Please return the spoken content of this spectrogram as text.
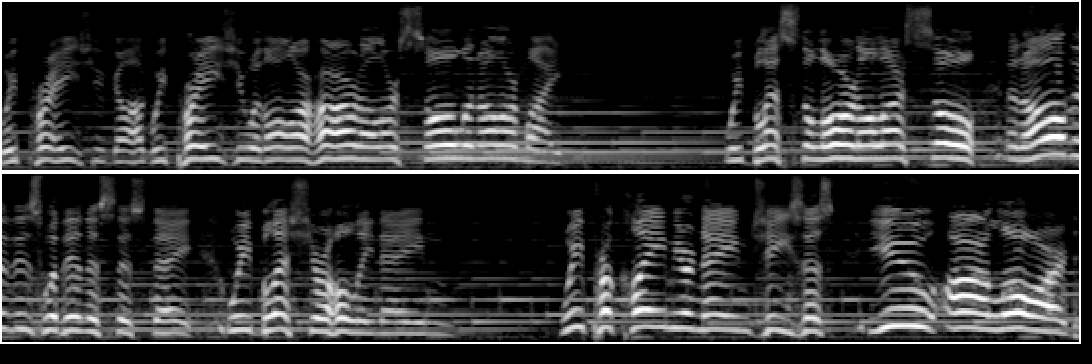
We praise you, God. We praise you with all our heart, all our soul, and all our might. We bless the Lord, all our soul, and all that is within us this day. We bless your holy name. We proclaim your name, Jesus. You are Lord,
